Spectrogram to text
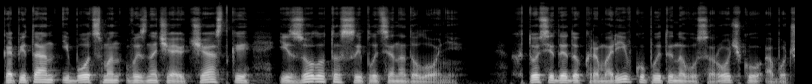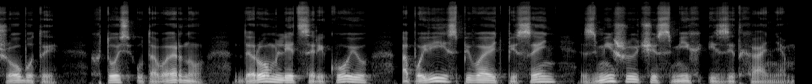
капітан і боцман визначають частки, і золото сиплеться на долоні. Хтось іде до крамарів купити нову сорочку або чоботи, хтось у таверну, де ром лється рікою, а повії співають пісень, змішуючи сміх із зітханням.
